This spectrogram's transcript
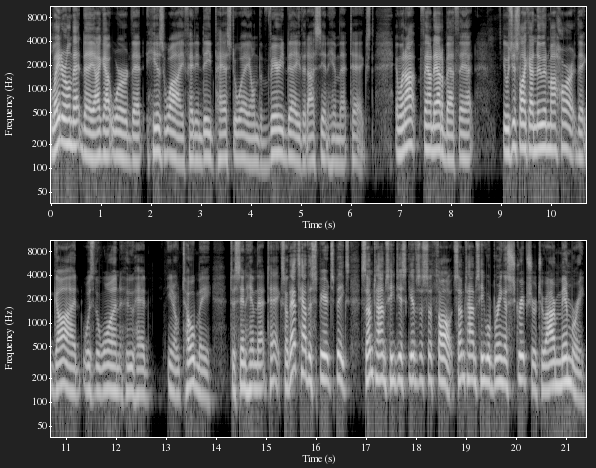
later on that day, I got word that his wife had indeed passed away on the very day that I sent him that text. And when I found out about that, it was just like I knew in my heart that God was the one who had, you know, told me to send him that text. So that's how the Spirit speaks. Sometimes he just gives us a thought, sometimes he will bring a scripture to our memory,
